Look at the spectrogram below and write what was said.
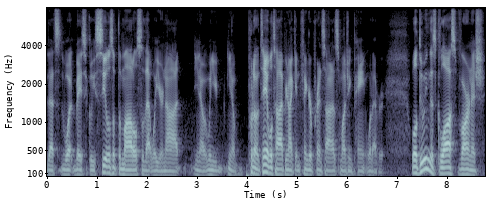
That's what basically seals up the model, so that way you're not, you know, when you you know put on the tabletop, you're not getting fingerprints on it, smudging paint, whatever. Well, doing this gloss varnish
